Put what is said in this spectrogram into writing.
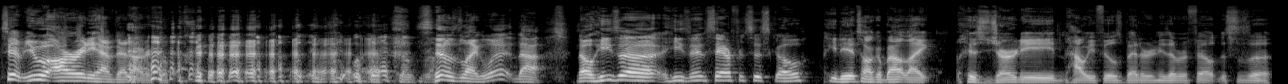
Tim, you already have that article. That? Tim's like, what? Nah, no, he's uh he's in San Francisco. He did talk about like his journey and how he feels better than he's ever felt. This is a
